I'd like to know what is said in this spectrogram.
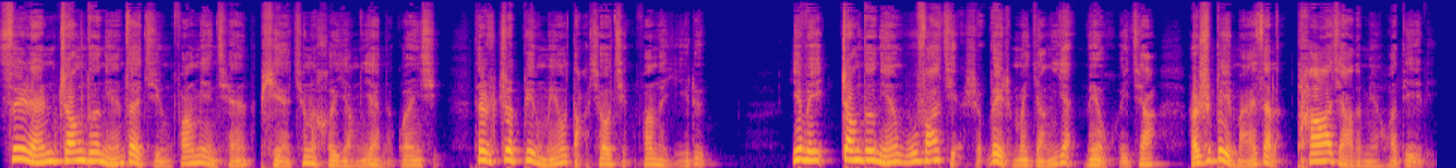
虽然张德年在警方面前撇清了和杨艳的关系，但是这并没有打消警方的疑虑，因为张德年无法解释为什么杨艳没有回家，而是被埋在了他家的棉花地里。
